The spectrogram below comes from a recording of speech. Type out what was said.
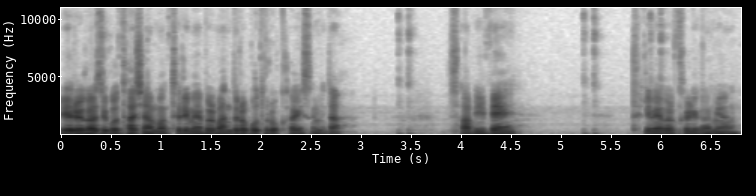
얘를 가지고 다시 한번 트리맵을 만들어 보도록 하겠습니다. 삽입에 트리맵을 클릭하면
